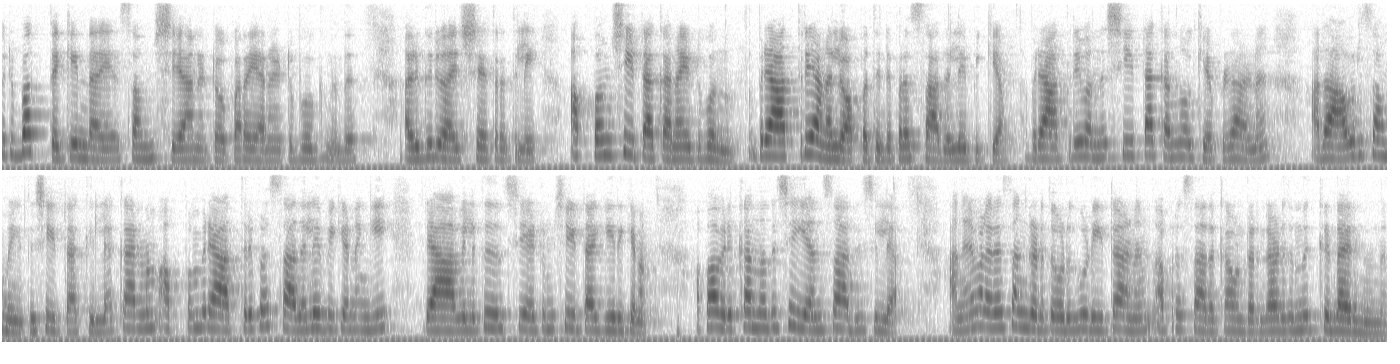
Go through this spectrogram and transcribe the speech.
ഒരു ഭക്തയ്ക്ക് ഉണ്ടായ സംശയമാണ് കേട്ടോ പറയാനായിട്ട് പോകുന്നത്. അവർ ഗുരുവായൂർ ക്ഷേത്രത്തിലെ അപ്പം ഷീട്ടാക്കാനായിട്ട് വന്നു. അപ്പോൾ രാത്രിയാണല്ലോ അപ്പത്തിന്റെ പ്രസാദം ലഭിക്കുക. അപ്പോൾ രാത്രി വന്ന് ഷീട്ടാക്കാൻ നോക്കിയപ്പോഴാണ് അത് ആ ഒരു സമയത്ത് ഷീട്ടാക്കില്ല. കാരണം അപ്പം രാത്രി പ്രസാദം ലഭിക്കണമെങ്കിൽ രാവിലെ തീർച്ചയായിട്ടും ഷീട്ടാക്കിയിരിക്കണം. അപ്പോൾ അവർക്ക് അന്നത് ചെയ്യാൻ സാധിച്ചില്ല. അങ്ങനെ വളരെ സങ്കടത്തോട് കൂടിയിട്ടാണ് ആ പ്രസാദ കൗണ്ടറിന്റെ അടുത്ത് നിൽക്കുന്നുണ്ടായിരുന്നത്.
